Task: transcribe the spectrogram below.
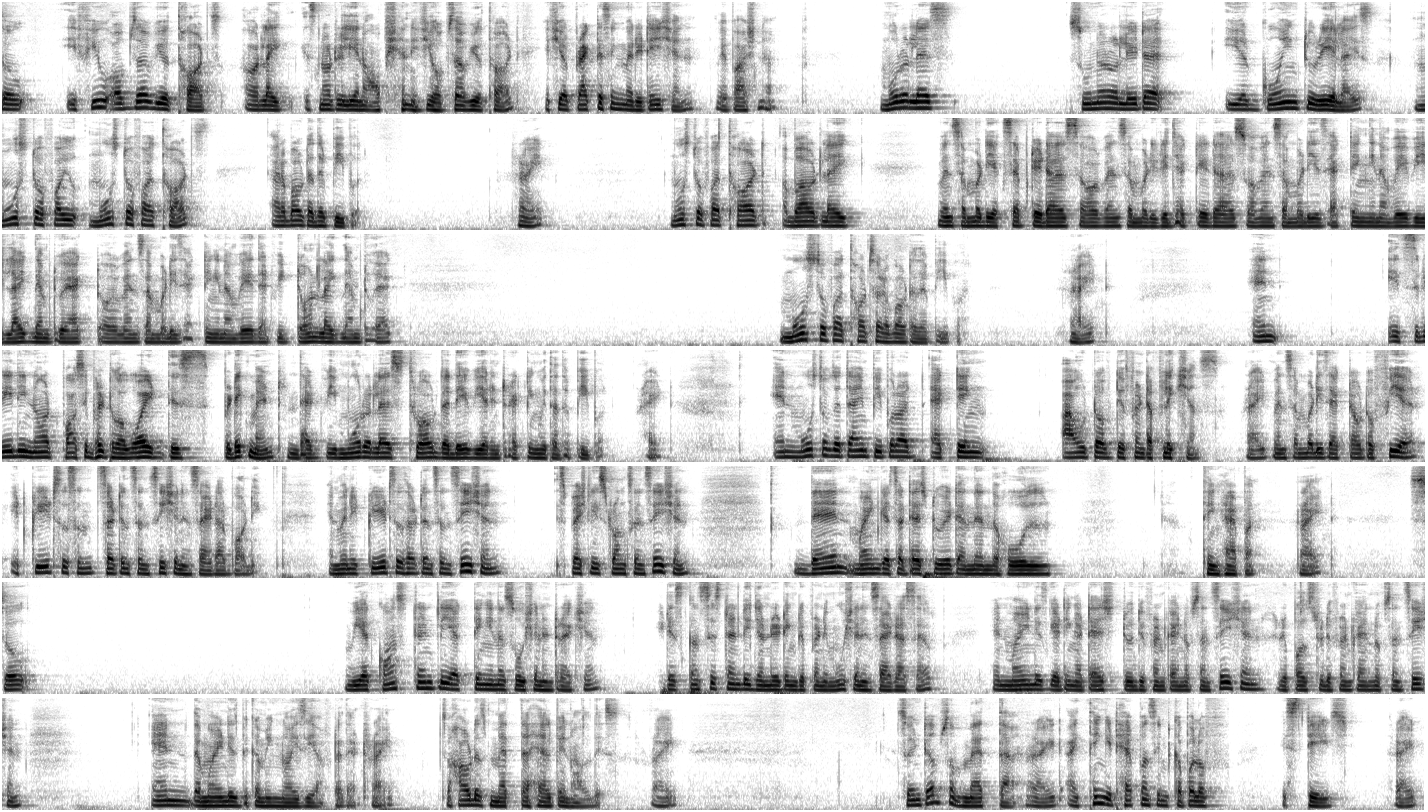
So if you observe your thoughts, or like it's not really an option if you observe your thought, if you're practicing meditation, Vipassana, more or less, sooner or later, you're going to realize most of our most of our thoughts are about other people right? Most of our thought about like when somebody accepted us or when somebody rejected us or when somebody is acting in a way we like them to act or when somebody is acting in a way that we don't like them to act most of our thoughts are about other people right? And it's really not possible to avoid this predicament that we more or less throughout the day we are interacting with other people right? And most of the time people are acting out of different afflictions right? When somebody's act out of fear it creates a certain sensation inside our body. And when it creates a certain sensation especially strong sensation then mind gets attached to it and then the whole thing happen right? So we are constantly acting in a social interaction. It is consistently generating different emotion inside ourselves and mind is getting attached to different kind of sensation repulsed to different kind of sensation and the mind is becoming noisy after that right so how does metta help in all this right so in terms of metta right i think it happens in couple of stage right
